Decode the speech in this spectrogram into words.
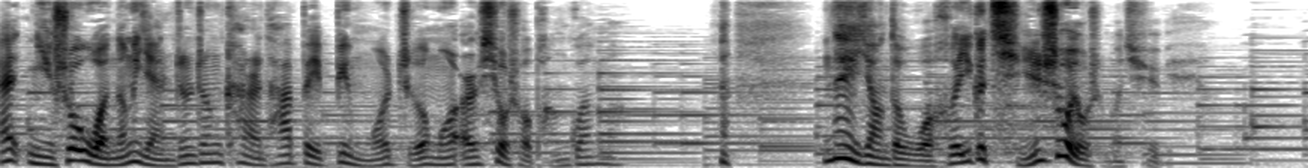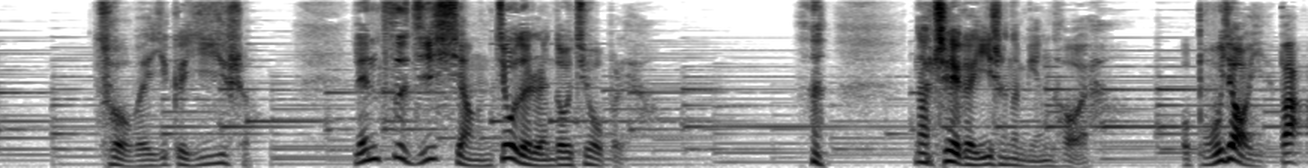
哎，你说我能眼睁睁看着他被病魔折磨而袖手旁观吗？哼，那样的我和一个禽兽有什么区别呀？作为一个医生，连自己想救的人都救不了，哼，那这个医生的名头呀，我不要也罢。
